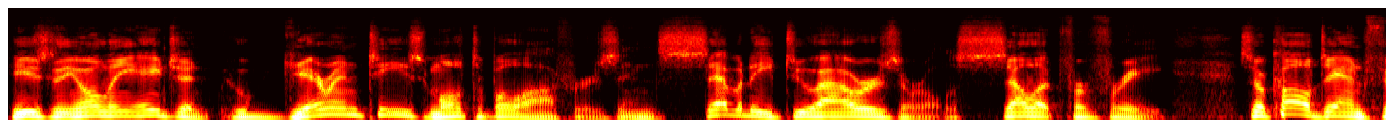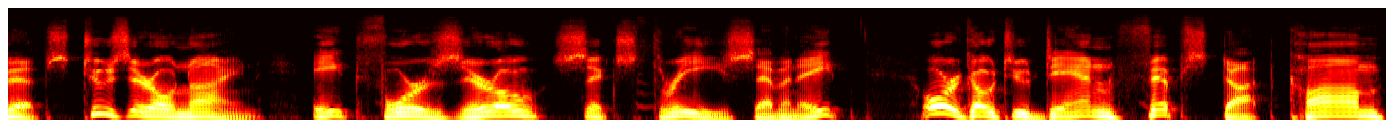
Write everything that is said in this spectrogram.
He's the only agent who guarantees multiple offers in 72 hours or he'll sell it for free. So call Dan Phipps, 209 840 6378, or go to danphipps.com.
